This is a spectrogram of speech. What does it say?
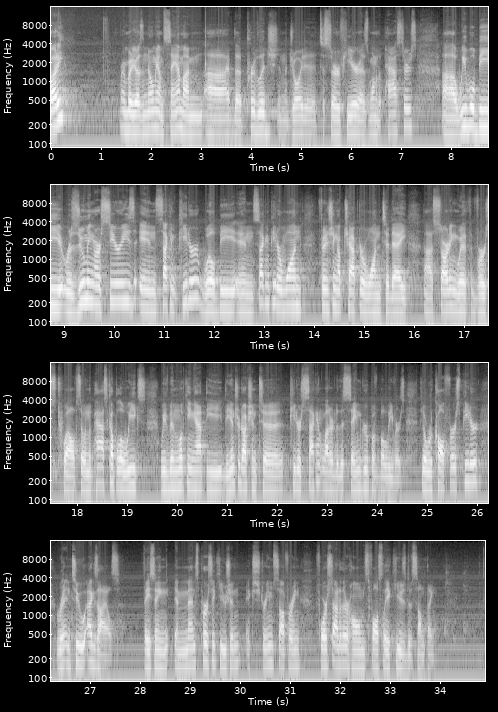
everybody. For anybody who doesn't know me, I'm Sam. I'm, uh, I have the privilege and the joy to, to serve here as one of the pastors. Uh, we will be resuming our series in 2 Peter. We'll be in 2 Peter 1, finishing up chapter 1 today, uh, starting with verse 12. So, in the past couple of weeks, we've been looking at the, the introduction to Peter's second letter to the same group of believers. If you'll recall, 1 Peter, written to exiles facing immense persecution, extreme suffering, forced out of their homes, falsely accused of something.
